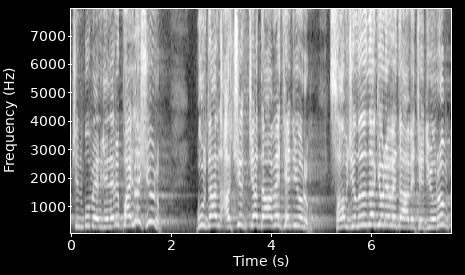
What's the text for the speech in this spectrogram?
Şimdi bu belgeleri paylaşıyorum. Buradan açıkça davet ediyorum. Savcılığı da göreve davet ediyorum.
